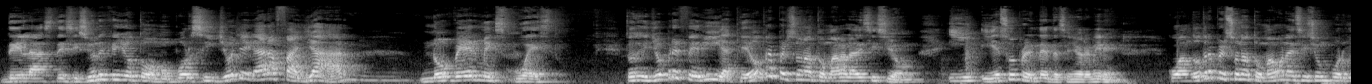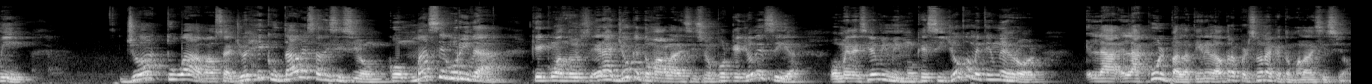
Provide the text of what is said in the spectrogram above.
de las decisiones que yo tomo por si yo llegara a fallar, no verme expuesto. Entonces yo prefería que otra persona tomara la decisión y, y es sorprendente, señores, miren, cuando otra persona tomaba una decisión por mí, yo actuaba, o sea, yo ejecutaba esa decisión con más seguridad que cuando era yo que tomaba la decisión, porque yo decía, o me decía a mí mismo, que si yo cometí un error, la, la culpa la tiene la otra persona que tomó la decisión,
